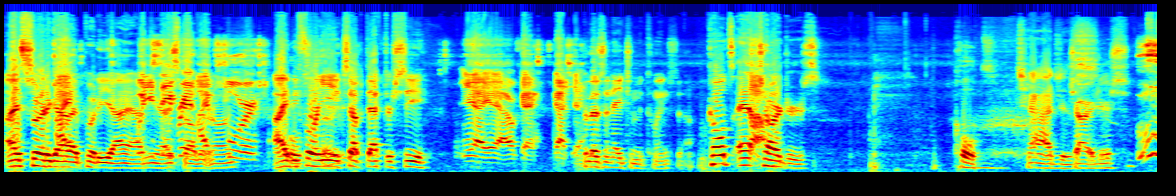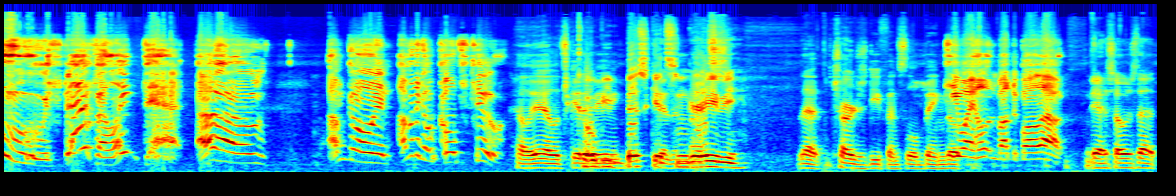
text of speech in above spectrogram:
I swear to God, I put EI on What do you here. I say, Brent? spelled it I wrong. before. I before E except after C. Yeah, yeah, okay. Gotcha. But there's an H in between, so. Colts at Oh. Chargers. Colts. Chargers. Chargers. Ooh, Steph, I like that. Um, I'm going. I'm gonna go Colts too. Hell yeah, let's get it, Kobe baby. biscuits Guys and nuts. gravy. That Chargers defense a little banged T.Y. up. Hilton about to ball out. Yeah, so is that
